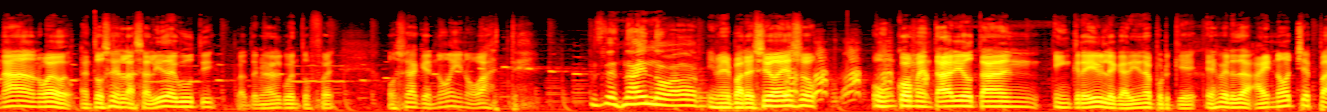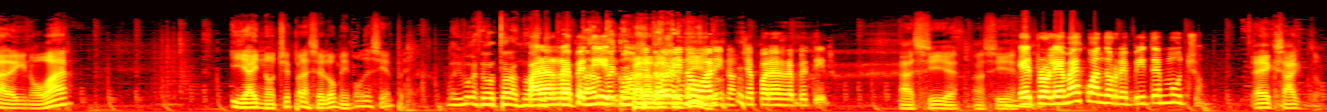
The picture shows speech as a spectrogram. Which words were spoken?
nada nuevo. Entonces la salida de Guti, para terminar el cuento, fue, o sea que no innovaste. Es nada innovador. Y me pareció eso un comentario tan increíble, Karina, porque es verdad, hay noches para innovar y hay noches para hacer lo mismo de siempre. Lo mismo que hacemos todas las noches. Para repetir, Para noches para el repetir. innovar y noches para repetir. Así es, así es. El problema es cuando repites mucho. Exacto.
